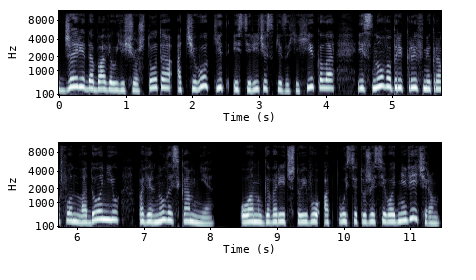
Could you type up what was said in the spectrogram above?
Джерри добавил еще что-то, от чего Кит истерически захихикала и, снова прикрыв микрофон ладонью, повернулась ко мне. «Он говорит, что его отпустят уже сегодня вечером,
